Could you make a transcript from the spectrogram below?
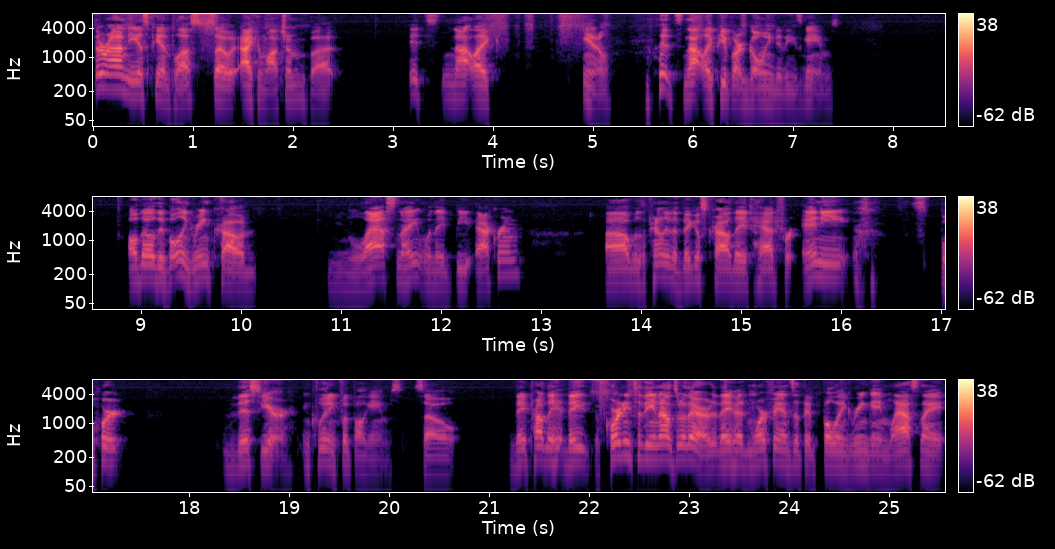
they're on ESPN Plus, so I can watch them, but it's not like, you know, it's not like people are going to these games. Although the Bowling Green crowd last night when they beat Akron uh, was apparently the biggest crowd they've had for any sport this year, including football games. So they probably they according to the announcer there, they had more fans at the Bowling Green game last night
